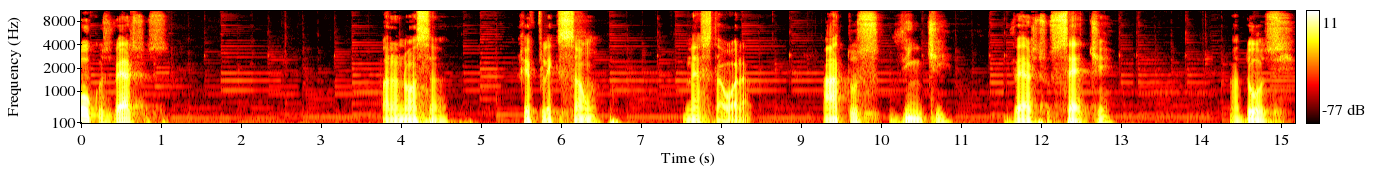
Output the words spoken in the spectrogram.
poucos versos para nossa reflexão nesta hora. Atos 20, versos 7 a 12.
